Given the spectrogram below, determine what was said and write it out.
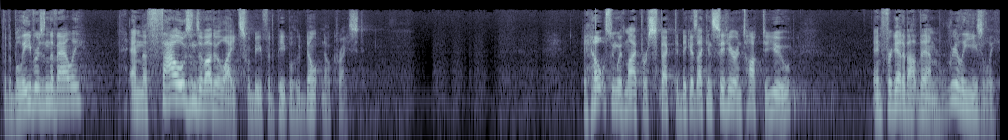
for the believers in the valley, and the thousands of other lights would be for the people who don't know Christ. It helps me with my perspective because I can sit here and talk to you and forget about them really easily.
